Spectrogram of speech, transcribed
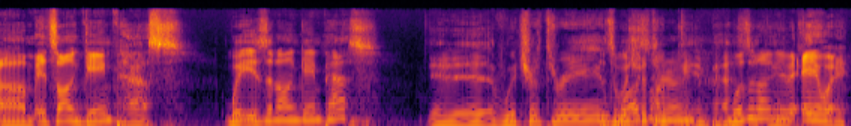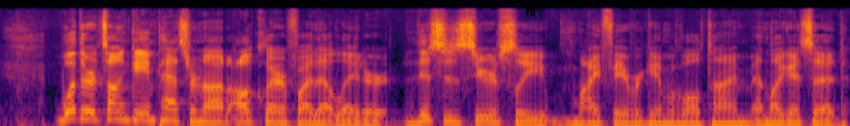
Um, it's on Game Pass. Wait, is it on Game Pass? It is Witcher 3 Is was Witcher 3 on Game Pass. Was it I on Game think. Anyway, whether it's on Game Pass or not, I'll clarify that later. This is seriously my favorite game of all time, and like I said,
